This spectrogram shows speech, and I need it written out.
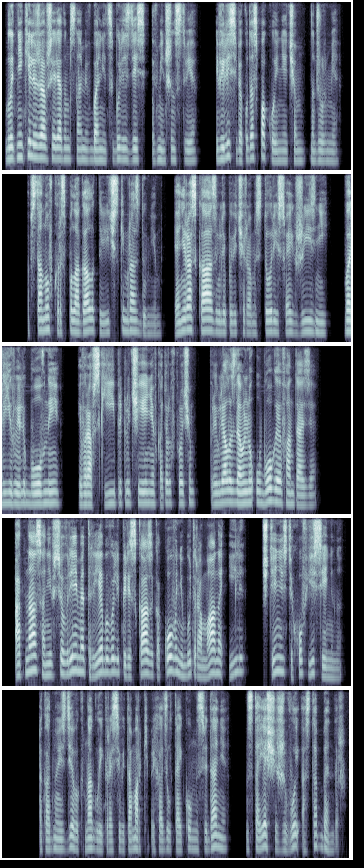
Блатники, лежавшие рядом с нами в больнице, были здесь в меньшинстве и вели себя куда спокойнее, чем на джурме. Обстановка располагала к лирическим раздумьям, и они рассказывали по вечерам истории своих жизней, варьируя любовные и воровские приключения, в которых, впрочем, проявлялась довольно убогая фантазия. От нас они все время требовали пересказа какого-нибудь романа или чтение стихов Есенина. А к одной из девок, наглой и красивой Тамарке, приходил тайком на свидание настоящий живой Остап Бендер.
